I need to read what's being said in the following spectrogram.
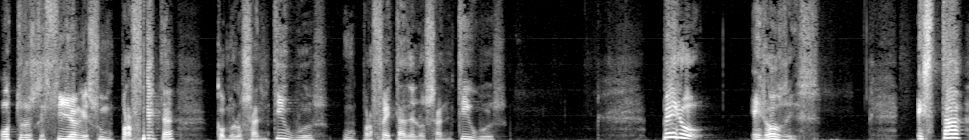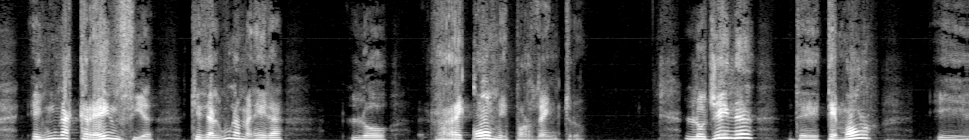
otros decían es un profeta, como los antiguos, un profeta de los antiguos. Pero Herodes está en una creencia que de alguna manera lo recome por dentro, lo llena de temor y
